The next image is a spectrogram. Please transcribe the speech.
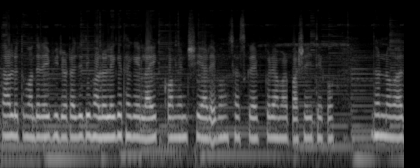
তাহলে তোমাদের এই ভিডিওটা যদি ভালো লেগে থাকে লাইক কমেন্ট শেয়ার এবং সাবস্ক্রাইব করে আমার পাশেই থেকো। ধন্যবাদ।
